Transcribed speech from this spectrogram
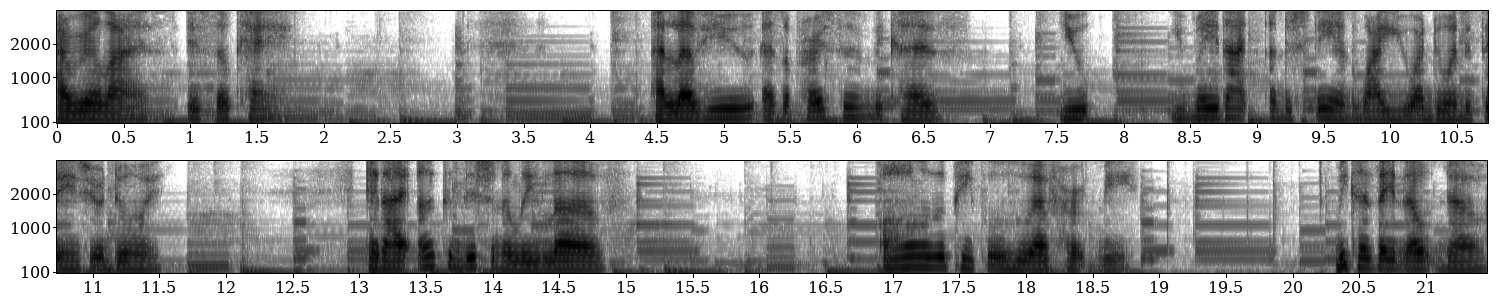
I realized it's okay. I love you as a person because you you may not understand why you are doing the things you're doing. And I unconditionally love all of the people who have hurt me because they don't know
